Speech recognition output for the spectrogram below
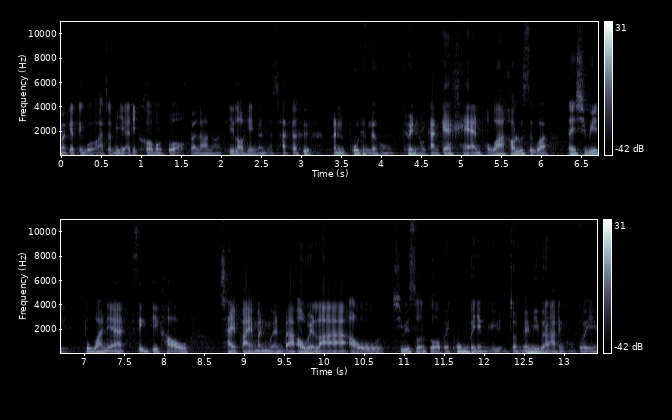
Marketing World อาจจะมี article บางตัวออกไปแล้วเนาะที่เราเห็นกันชัดๆก็คือมันพูดถึงเรื่องของเทรนด์ของการแก้แค้นเพราะว่าเขารู้สึกว่าในชีวิต ทุกวันนี้สิ่งที่เขาใช้ไปมันเหมือนแบบเอาเวลาเอาชีวิตส่วนตัวไปทุ่มกับอย่างอื่น จนไม่มีเวลาเป็นของตัวเอง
